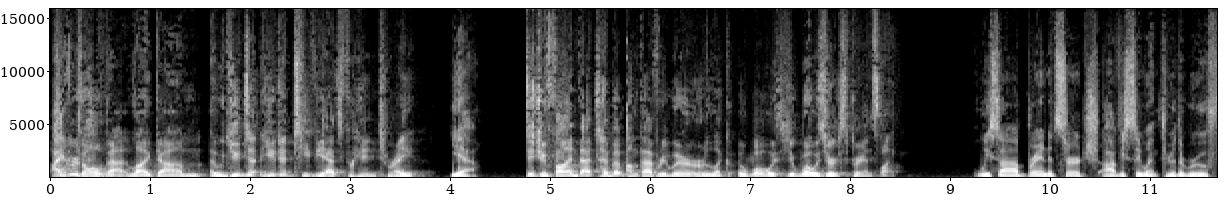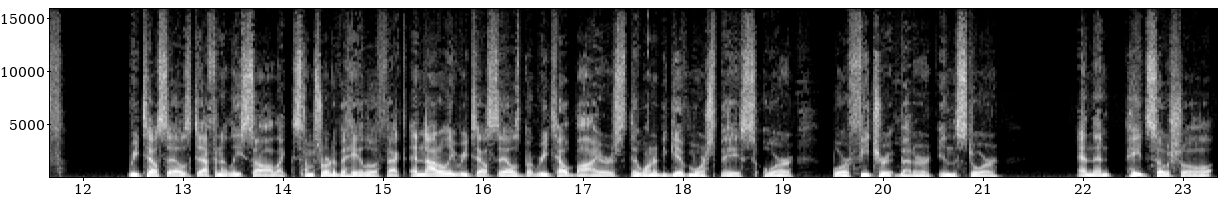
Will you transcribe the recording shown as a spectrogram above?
I agree with all that. Like, um, you did you did TV ads for Hint, right? Yeah. Did you find that type of bump everywhere, or like, what was your what was your experience like? We saw branded search obviously went through the roof. Retail sales definitely saw like some sort of a halo effect, and not only retail sales, but retail buyers. They wanted to give more space or or feature it better in the store. And then paid social,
